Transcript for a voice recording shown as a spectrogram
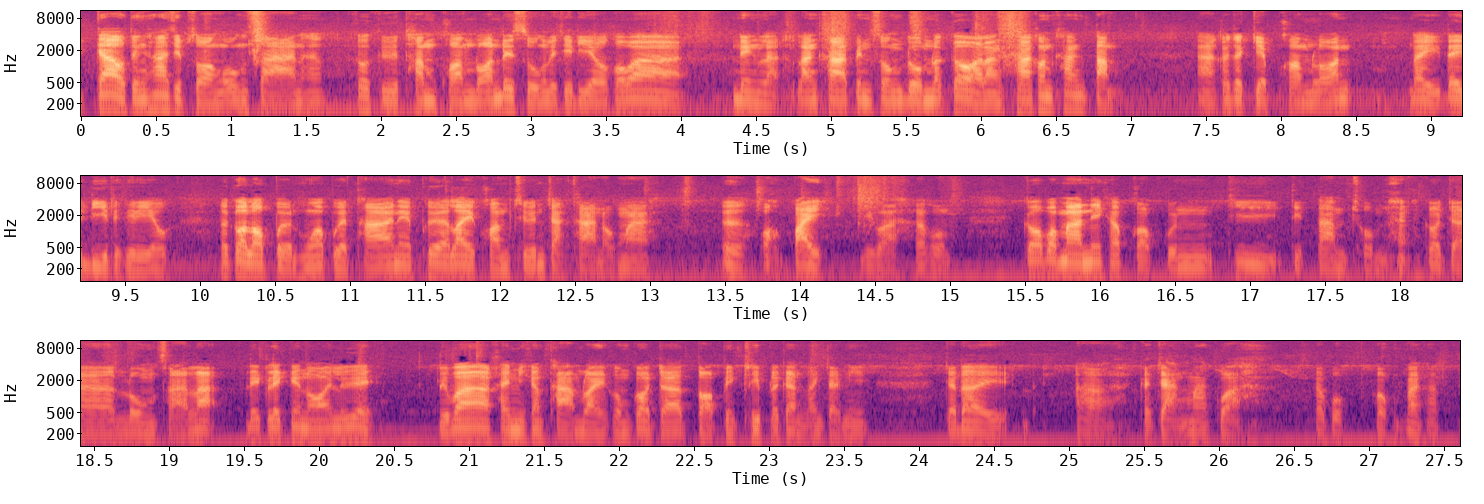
49ถึง52 องศานะครับ ก็คือทำความร้อนได้สูงเลยทีเดียวเพราะว่า หนึ่งละหลังคาเป็นทรงโดมแล้วก็หลังคาค่อนข้างต่ำอ่าก็จะเก็บความร้อนได้ได้ดีเลยทีเดียว แล้วก็เราเปิดหัวเปิดท้ายเนี่ยเพื่อไล่ความชื้นจากฐานออกมา เออออกไปดีกว่าครับผม ก็ประมาณนี้ครับขอบคุณที่ติดตามชมนะก็จะลงสาระเล็กๆน้อยๆเรื่อยหรือว่าใครมีคำถามอะไรผมก็จะตอบเป็นคลิปแล้วกันหลังจากนี้ จะได้อ่ากระจ่างมากกว่าครับผมขอบคุณมากครับ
